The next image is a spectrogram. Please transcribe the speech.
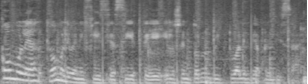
¿Cómo le, cómo le beneficia si este, los entornos virtuales de aprendizaje?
